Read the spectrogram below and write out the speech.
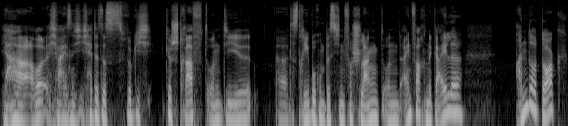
Ja, aber ich weiß nicht, ich hätte das wirklich gestrafft und die, äh, das Drehbuch ein bisschen verschlankt und einfach eine geile Underdog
